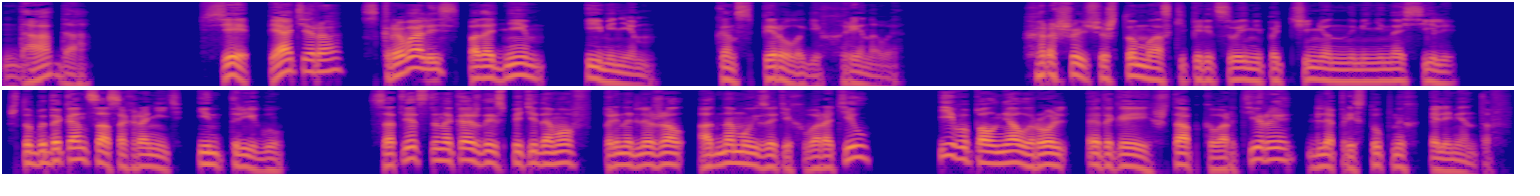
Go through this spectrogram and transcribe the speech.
Да-да, все пятеро скрывались под одним именем. Конспирологи хреновы. Хорошо еще, что маски перед своими подчиненными не носили чтобы до конца сохранить интригу. Соответственно, каждый из пяти домов принадлежал одному из этих воротил и выполнял роль этакой штаб-квартиры для преступных элементов.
